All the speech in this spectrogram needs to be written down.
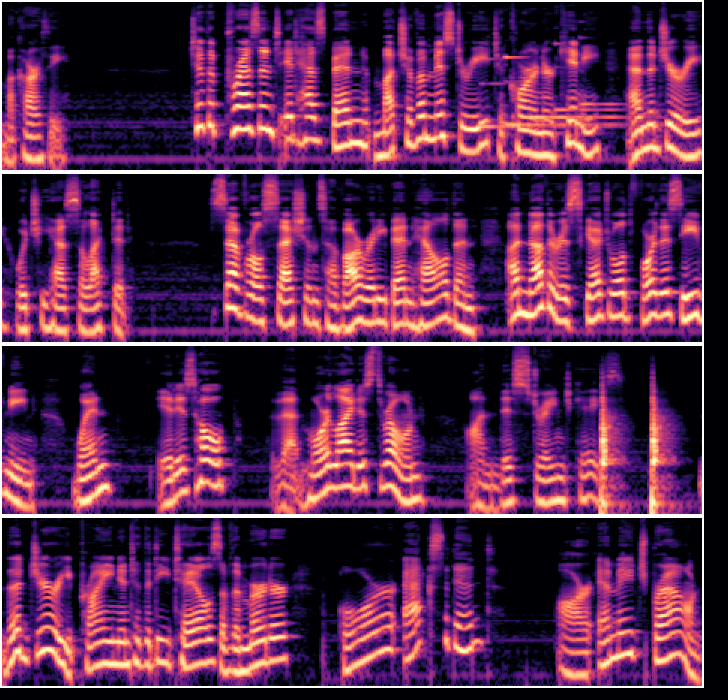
McCarthy. To the present, it has been much of a mystery to Coroner Kinney and the jury which he has selected. Several sessions have already been held, and another is scheduled for this evening, when it is hope that more light is thrown on this strange case. The jury prying into the details of the murder or accident are M. H. Brown,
